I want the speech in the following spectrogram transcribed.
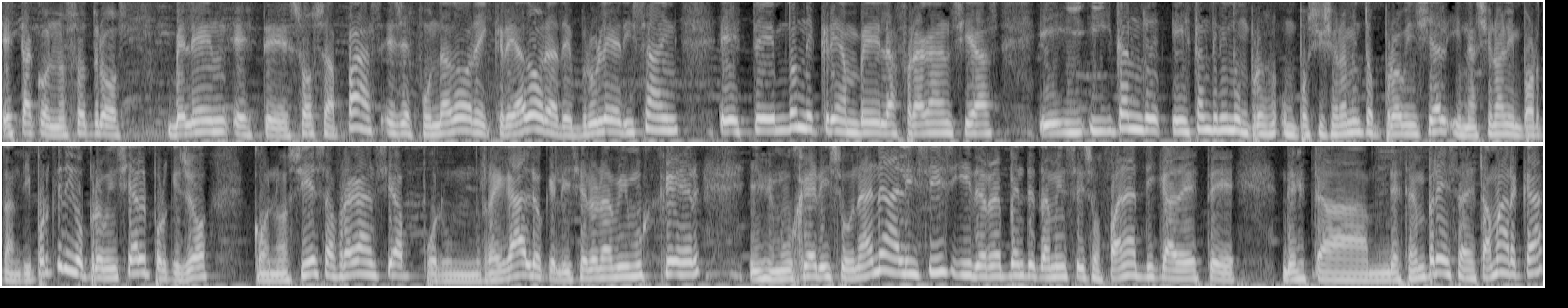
está con nosotros Belén este, Sosa Paz, ella es fundadora y creadora de Brulé Design, este, donde crean velas, fragancias y, están, teniendo un, posicionamiento provincial y nacional importante. ¿Y por qué digo provincial? Porque yo conocí esa fragancia por un regalo que le hicieron a mi mujer y mi mujer hizo un análisis y de repente también se hizo fanática de, este, de, esta, de esta empresa, de esta marca,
